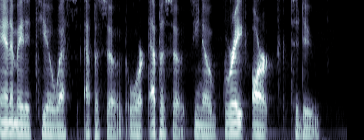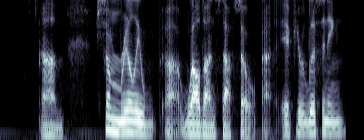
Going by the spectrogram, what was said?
animated TOS episode or episodes. You know, great arc to do. Um, some really uh, well done stuff. So uh, if you're listening,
